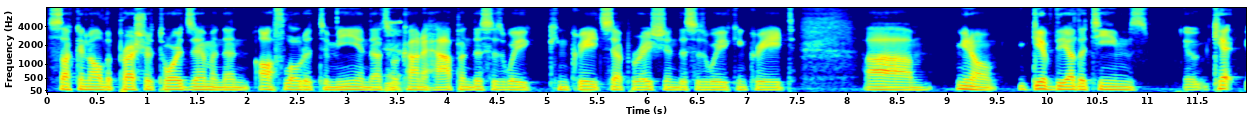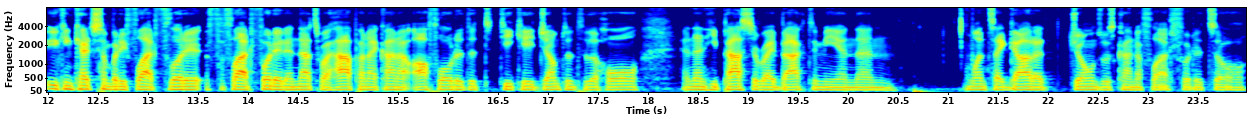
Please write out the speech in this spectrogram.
suck in all the pressure towards him and then offload it to me, and that's yeah. what kind of happened. This is where you can create separation. This is where you can create, um, you know, give the other teams you can catch somebody flat footed, flat footed, and that's what happened. I kind of offloaded the TK, jumped into the hole, and then he passed it right back to me. And then once I got it, Jones was kind of flat footed, so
